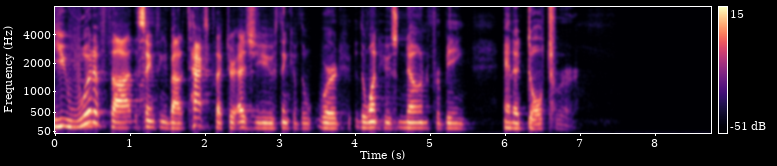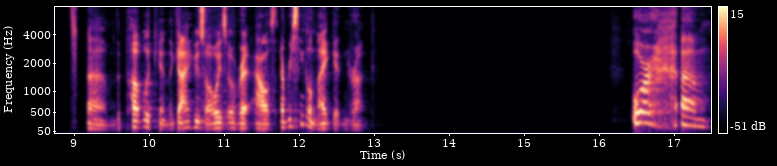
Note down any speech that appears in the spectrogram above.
you would have thought the same thing about a tax collector as you think of the word, the one who's known for being an adulterer. Um, the publican, the guy who's always over at Al's every single night getting drunk. Or, um,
